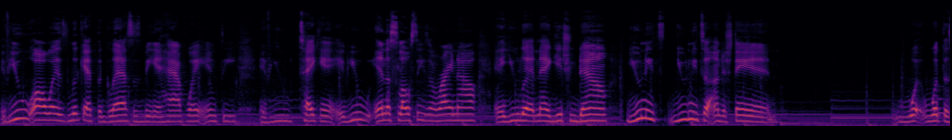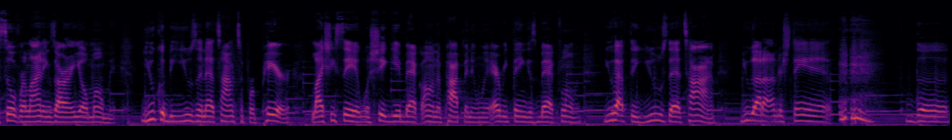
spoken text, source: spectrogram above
If you always look at the glass as being halfway empty, if you taking if you in a slow season right now and you letting that get you down, you need you need to understand what what the silver linings are in your moment. You could be using that time to prepare. Like she said, when shit get back on and popping and when everything is back flowing. You have to use that time. You gotta understand the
